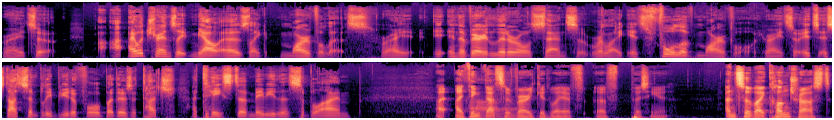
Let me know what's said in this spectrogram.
Right. So I, I would translate miao as like marvelous, right? In a very literal sense, where like it's full of marvel, right? So it's it's not simply beautiful, but there's a touch, a taste of maybe the sublime. I, I think that's a Uh, very good way of, of putting it. And so by contrast,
